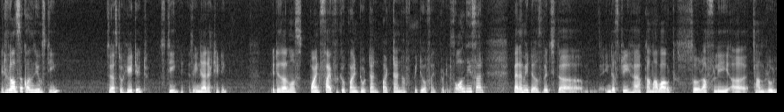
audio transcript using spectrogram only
It will also consume steam. So, as to heat it steam is indirect heating it is almost 0.5 to 2.2 ton per ton of P2O5 produced. So, all these are parameters which the industry have come about. So, roughly a thumb rule.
